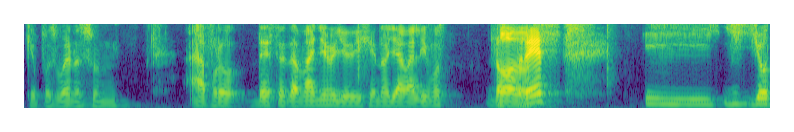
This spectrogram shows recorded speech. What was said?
que pues bueno, es un afro de este tamaño. Y yo dije, no, ya valimos los Todos. tres. Y, y yo,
